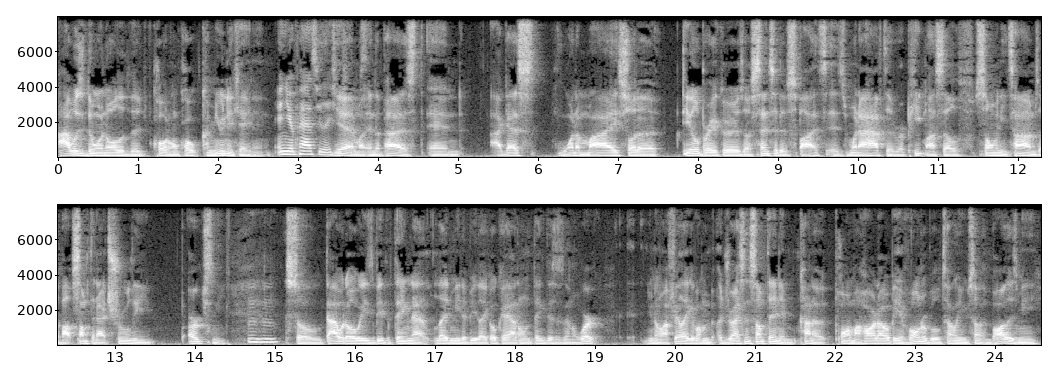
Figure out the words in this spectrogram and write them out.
I was doing all of the quote unquote communicating. in your past relationships Yeah, in the past, and I guess one of my sort of deal breakers or sensitive spots is when I have to repeat myself so many times about something that truly irks me. Mm-hmm. So that would always be the thing that led me to be like, okay, I don't think this is gonna work. You know, I feel like if I'm addressing something and kind of pouring my heart out, being vulnerable, telling you something bothers me,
